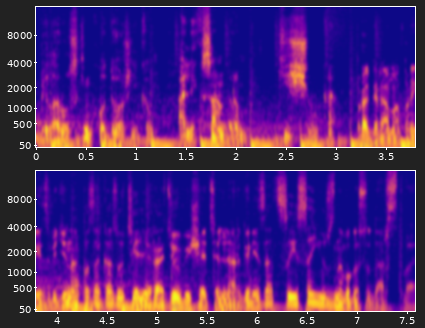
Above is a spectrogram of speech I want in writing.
белорусским художником Александром Кищенко. Программа произведена по заказу телерадиовещательной организации Союзного государства.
